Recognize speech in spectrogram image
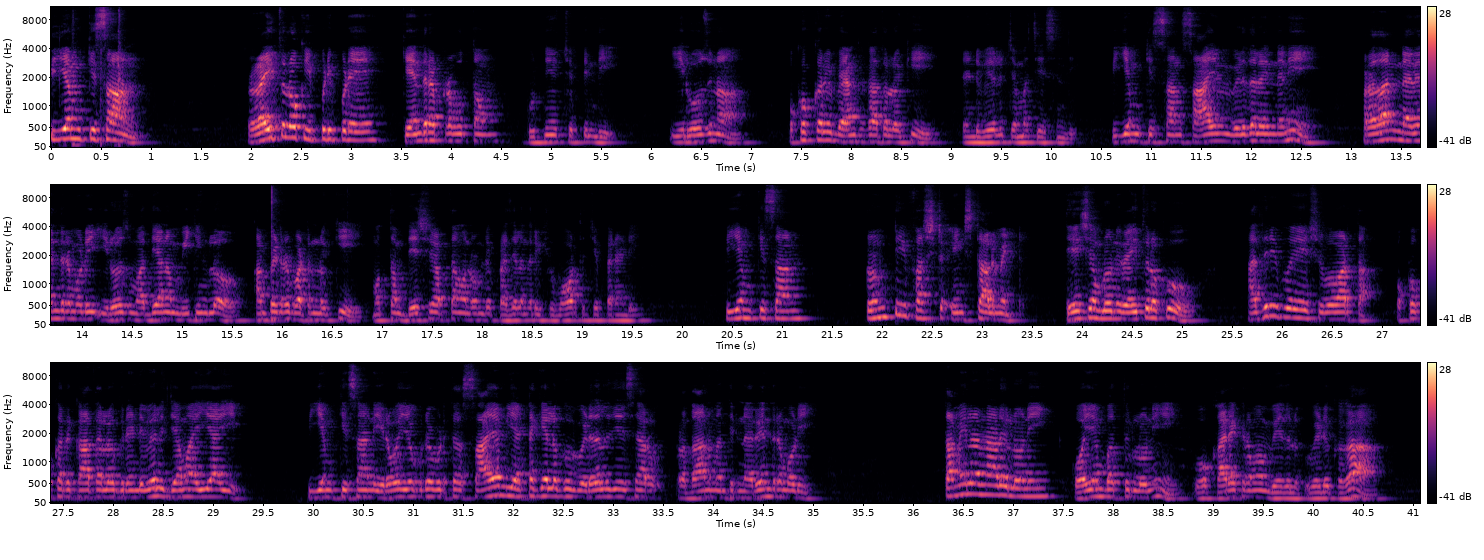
PM Kisan. రైతులకు ఇప్పుడిప్పుడే కేంద్ర ప్రభుత్వం గుడ్ న్యూస్ చెప్పింది. ఈ రోజున ఒక్కొక్కరి బ్యాంక్ ఖాతాలోకి రెండు వేలు జమ చేసింది. పిఎం కిసాన్ సాయం విడుదలైందని ప్రధాని నరేంద్ర మోడీ ఈరోజు మధ్యాహ్నం మీటింగ్లో కంప్యూటర్ బటన్ నొక్కి మొత్తం దేశవ్యాప్తంగా ఉండే ప్రజలందరికీ శుభవార్త చెప్పారండి. PM Kisan twenty first instalment. దేశంలోని రైతులకు అదిరిపోయే శుభవార్త. ఒక్కొక్కరి ఖాతాలోకి రెండు వేలు జమ అయ్యాయి. పిఎం కిసాన్ ఇరవై ఒకటో విడత సాయం ఎట్టకేలకు విడుదల చేశారు ప్రధానమంత్రి నరేంద్ర మోడీ. తమిళనాడులోని కోయంబత్తూరులోని ఓ కార్యక్రమం వేదులు వేడుకగా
